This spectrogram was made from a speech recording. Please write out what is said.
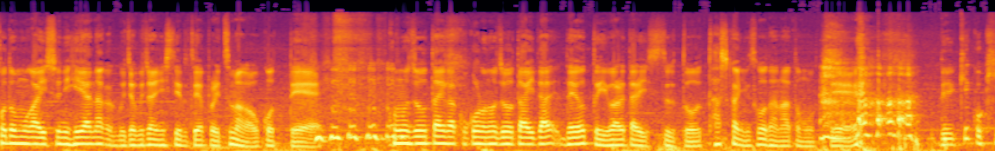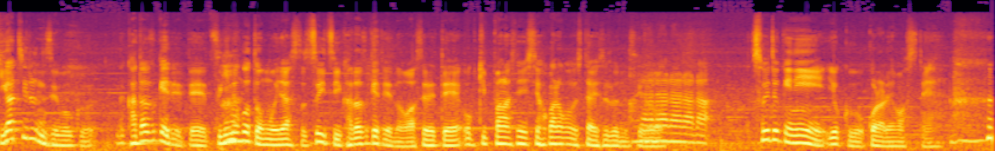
子供が一緒に部屋の中ぐちゃぐちゃにしてるとやっぱり妻が怒って この状態が心の状態だだよと言われたりすると確かにそうだなと思って。で結構気が散るんですよ僕。片付けてて次のことを思い出すとついつい片付けてるのを忘れて置きっぱなしにして他のことしたりするんですけどそういう時によく怒られますね。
